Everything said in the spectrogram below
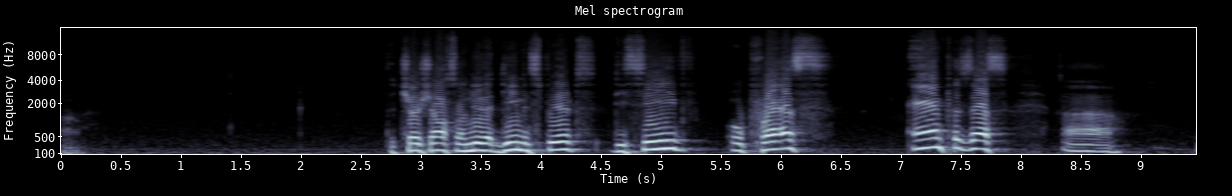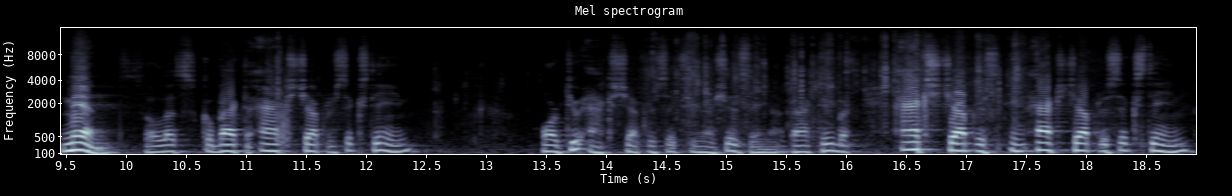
Um, the church also knew that demon spirits deceive, oppress, and possess uh, men. So let's go back to Acts chapter 16, or to Acts chapter 16, I should say, not back to, but Acts chapter, in Acts chapter 16.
